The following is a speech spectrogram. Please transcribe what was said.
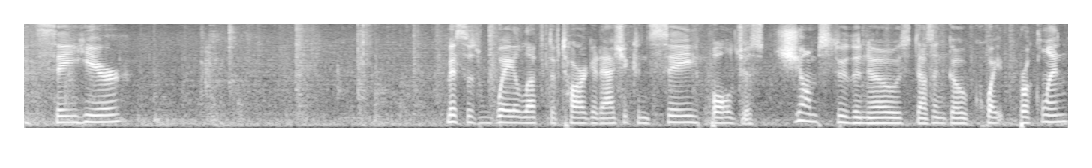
Let's see here. Misses way left of target. As you can see, ball just jumps through the nose, doesn't go quite Brooklyn.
